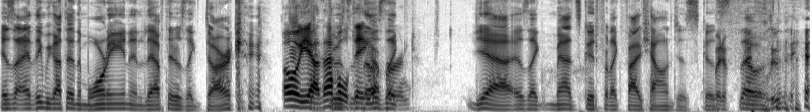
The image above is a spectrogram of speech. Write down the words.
Is I think we got there in the morning and left. It was like dark. Oh yeah, that was- whole day that got was like- burned. yeah, it was like Matt's good for like five challenges but because it, that it was. flew,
